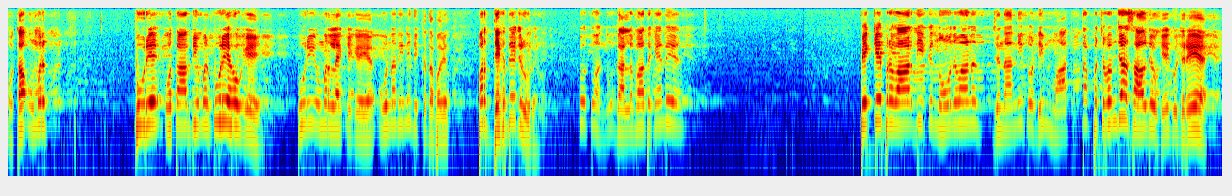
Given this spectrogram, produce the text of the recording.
ਉਹ ਤਾਂ ਉਮਰ ਪੂਰੇ, ਉਹ ਤਾਂ ਆਪਦੀ ਉਮਰ ਪੂਰੇ ਹੋ ਗਏ। ਪੂਰੀ ਉਮਰ ਲੈ ਕੇ ਗਏ ਆ। ਉਹਨਾਂ ਦੀ ਨਹੀਂ ਦਿੱਕਤ ਆ ਪਰ ਦਿਖਦੇ ਜ਼ਰੂਰ ਹੈ ਉਹ ਤੁਹਾਨੂੰ ਗੱਲਬਾਤ ਕਹਿੰਦੇ ਆ। ਪੇਕੇ ਪਰਿਵਾਰ ਦੀ ਇੱਕ ਨੌਜਵਾਨ ਜਨਾਨੀ ਤੁਹਾਡੀ ਮਾਤਾ ਤਾਂ 55 ਸਾਲ ਦੇ ਹੋ ਕੇ ਗੁਜਰੇ ਹੈ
